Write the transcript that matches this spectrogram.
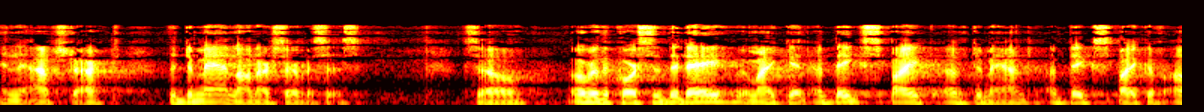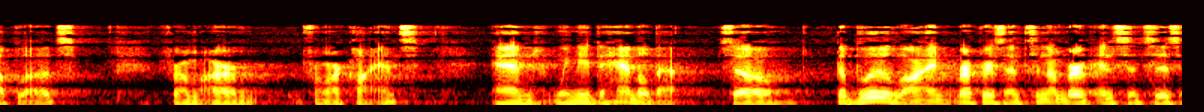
in the abstract, the demand on our services. So over the course of the day, we might get a big spike of demand, a big spike of uploads from our, from our clients, and we need to handle that. So the blue line represents the number of instances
